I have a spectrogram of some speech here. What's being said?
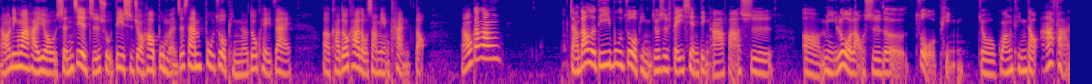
然后另外还有《神界直属第十九号部门》。这三部作品呢，都可以在呃卡多卡多上面看到。然后刚刚讲到的第一部作品就是《非限定阿法》，是呃米洛老师的作品。就光听到阿法，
